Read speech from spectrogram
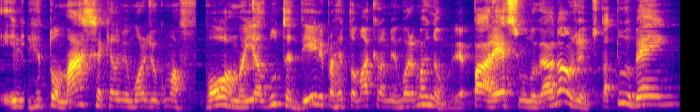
ele retomasse aquela memória de alguma forma e a luta dele para retomar aquela memória, mas não, ele aparece em um lugar, não, gente, tá tudo bem.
